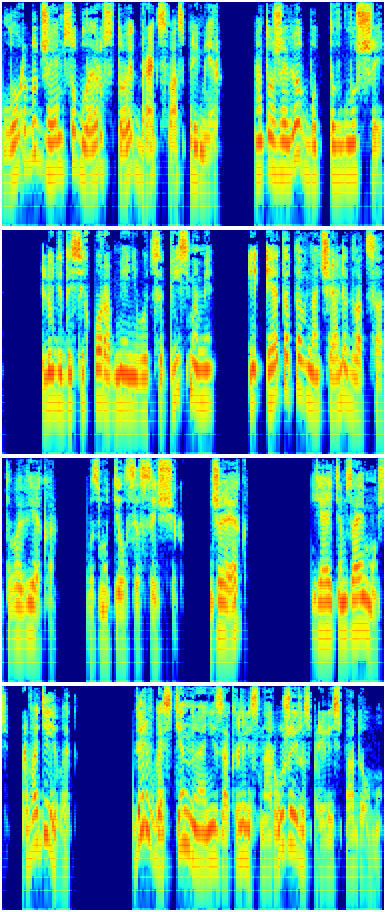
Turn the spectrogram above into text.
Лорду Джеймсу Блэру стоит брать с вас пример. А то живет будто в глуши. Люди до сих пор обмениваются письмами, и это-то в начале двадцатого века», — возмутился сыщик. «Джек, я этим займусь. Проводи Ивет». Дверь в гостиную они закрыли снаружи и разбрелись по дому.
